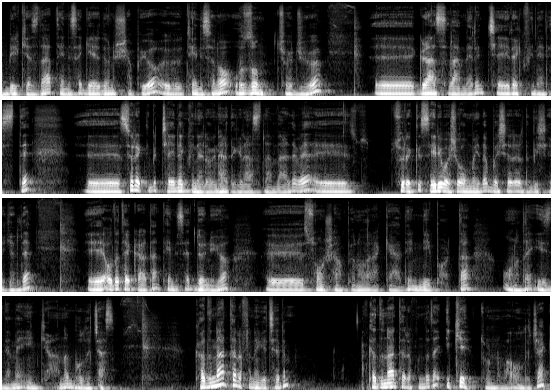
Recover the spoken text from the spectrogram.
Bir kez daha tenise geri dönüş yapıyor. Tenisin o uzun çocuğu. E, Grand Slam'lerin çeyrek finalisti. E, sürekli bir çeyrek final oynardı Grand Slam'lerde ve e, sürekli seri başı olmayı da başarırdı bir şekilde. O da tekrardan tenise dönüyor. Son şampiyon olarak geldi Newport'ta. Onu da izleme imkanı bulacağız. Kadınlar tarafına geçelim. Kadınlar tarafında da iki turnuva olacak.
